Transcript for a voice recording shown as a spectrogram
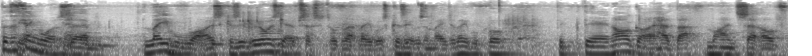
But the Yeah. thing was, um, label wise, because we always get obsessed with talking about labels because it was a major label, but the, the A&R guy had that mindset of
